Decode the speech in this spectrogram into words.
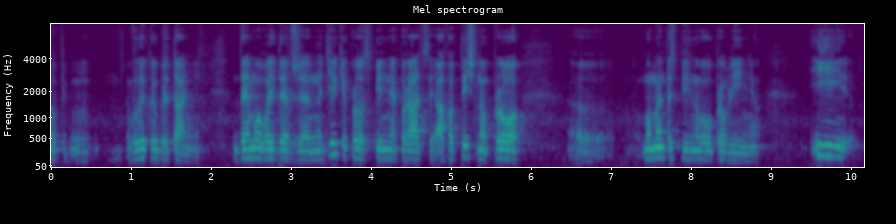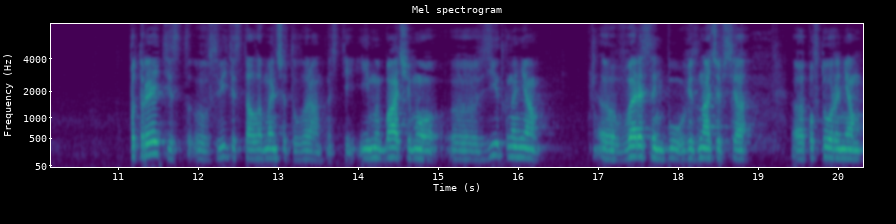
е, Великої Британії, де мова йде вже не тільки про спільні операції, а фактично про е, моменти спільного управління. І по-третє, в світі стало менше толерантності. І ми бачимо е, зіткнення. Е, вересень був відзначився е, повторенням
